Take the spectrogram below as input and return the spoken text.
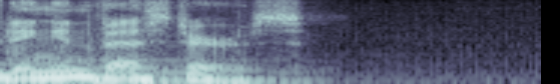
educating investors.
